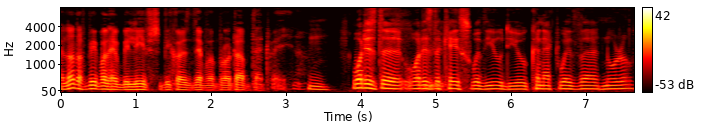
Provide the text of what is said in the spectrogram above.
A lot of people have beliefs because they were brought up that way. You know. Mm. What is the what is the case with you? Do you connect with uh, Nurul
